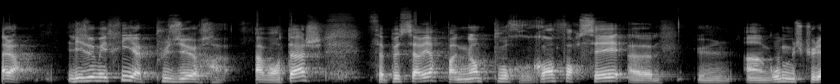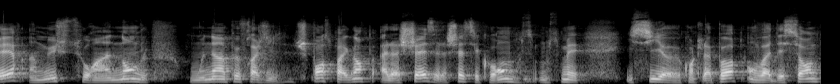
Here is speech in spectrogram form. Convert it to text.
Alors, l'isométrie a plusieurs avantages. Ça peut servir par exemple pour renforcer euh, un groupe musculaire, un muscle sur un angle on est un peu fragile. Je pense par exemple à la chaise, et la chaise c'est courant, on se met ici euh, contre la porte, on va descendre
